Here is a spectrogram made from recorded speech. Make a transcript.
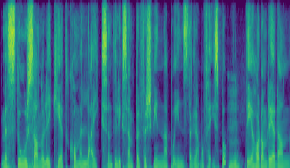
med stor sannolikhet kommer likesen till exempel försvinna på Instagram och Facebook. Mm. Det har de redan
